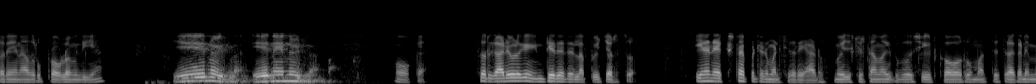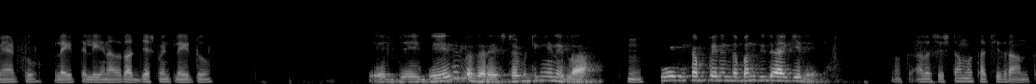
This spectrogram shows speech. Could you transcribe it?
ಥರ ಏನಾದರೂ ಪ್ರಾಬ್ಲಮ್ ಇದೆಯಾ? ಏನೂ ಇಲ್ಲ ಏನೇನೂ ಇಲ್ಲ. ಓಕೆ ಸರ್ ಗಾಡಿ ಒಳಗೆ ಇಂಟೀರಿಯರ್ ಇಲ್ಲ ಫೀಚರ್ಸು ಏನೇನು ಎಕ್ಸ್ಟ್ರಾ ಪೇಟೆಂಟ್ ಮಾಡಿಸಿದ್ರೆ? ಯಾರು ಮ್ಯೂಸಿಕ್ ಸಿಸ್ಟಮ್ ಆಗಿರ್ಬೋದು ಶೀಟ್ ಕವರು ಮತ್ತು ಕೆಳಗಡೆ ಮ್ಯಾಟು ಲೈಟಲ್ಲಿ ಏನಾದರೂ ಅಡ್ಜಸ್ಟ್ಮೆಂಟ್ ಲೈಟು ಇದೇನಿಲ್ಲ ಸರ್ ಎಕ್ಸ್ಟ್ರಾ ಫಿಟ್ಟಿಂಗ್ ಏನಿಲ್ಲ. ಹ್ಮ್. ಹೇಗೆ ಕಂಪನಿಯಿಂದ ಬಂದಿದೆ ಆಗಿದೆ ಓಕೆ ಅಲ್ಲ ಸಿಸ್ಟಮ್ ಮತ್ತು ಹಾಕ್ಸಿದ್ರಾ ಅಂತ.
